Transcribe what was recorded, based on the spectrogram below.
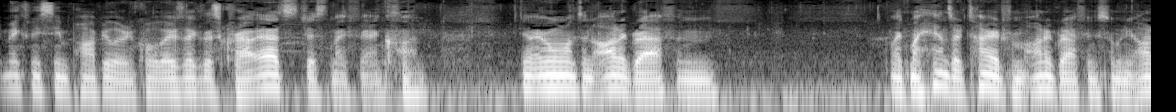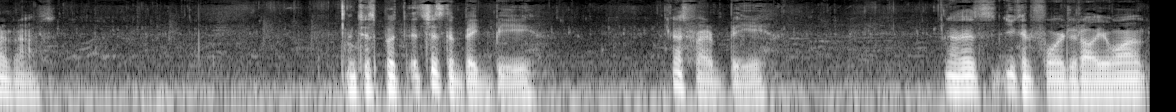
It makes me seem popular and cool. There's like this crowd. That's just my fan club. You know, everyone wants an autograph, and like my hands are tired from autographing so many autographs. And just put, it's just a big B. Just write a B. You, know, you can forge it all you want.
